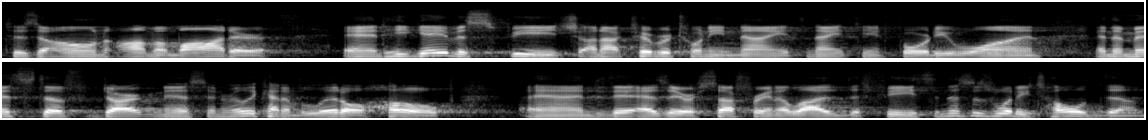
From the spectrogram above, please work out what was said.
to his own alma mater and he gave a speech on October 29th, 1941, in the midst of darkness and really kind of little hope. And they, as they were suffering a lot of defeats, and this is what he told them.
